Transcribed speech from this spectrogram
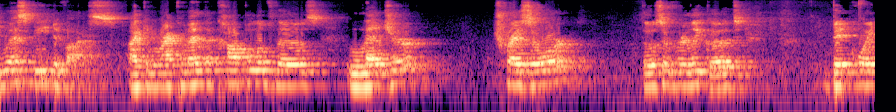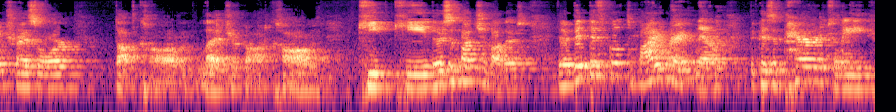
USB device. I can recommend a couple of those. Ledger, Trezor, those are really good. BitcoinTrezor.com, Ledger.com, KeepKey, there's a bunch of others. They're a bit difficult to buy right now because apparently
